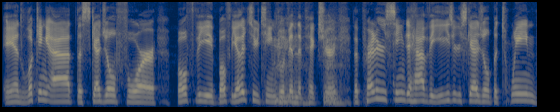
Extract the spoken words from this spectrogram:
And looking at the schedule for both the both the other two teams within the picture, the Predators seem to have the easier schedule between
